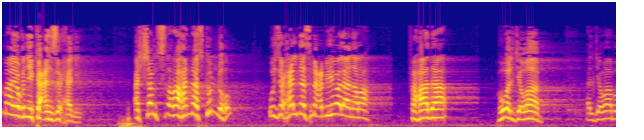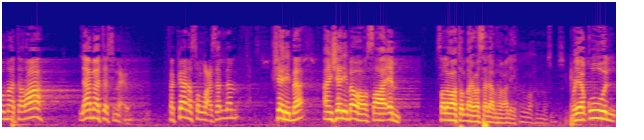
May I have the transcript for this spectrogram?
ما يغنيك عن زحل. الشمس نراها الناس كلهم وزحل نسمع به ولا نراه. فهذا هو الجواب. الجواب ما تراه لا ما تسمعه. فكان صلى الله عليه وسلم شرب أن شرب وهو صائم. صلوات الله وسلامه عليه. ويقول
